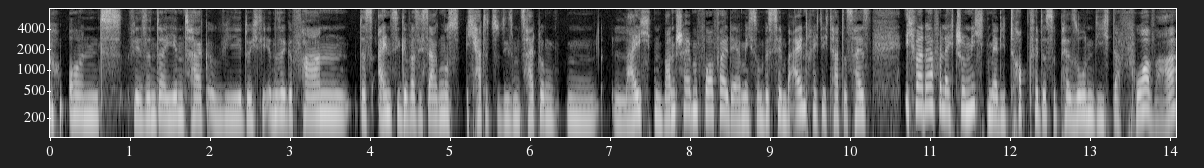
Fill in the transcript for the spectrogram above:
und wir sind da jeden Tag irgendwie durch die Insel gefahren. Das Einzige, was ich sagen muss, ich hatte zu diesem Zeitpunkt einen leichten Bandscheibenvorfall, der mich so ein bisschen beeinträchtigt hat. Das heißt, ich war da vielleicht schon nicht mehr die topfitteste Person, die ich davor war.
